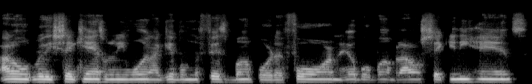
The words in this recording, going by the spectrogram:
I don't really shake hands with anyone. I give them the fist bump or the forearm, the elbow bump, but I don't shake any hands.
